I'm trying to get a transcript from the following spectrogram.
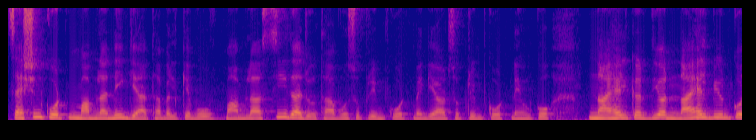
सेशन कोर्ट में मामला नहीं गया था बल्कि वो मामला सीधा जो था वो सुप्रीम कोर्ट में गया और सुप्रीम कोर्ट ने उनको नाहल कर दिया। और नाहल भी उनको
